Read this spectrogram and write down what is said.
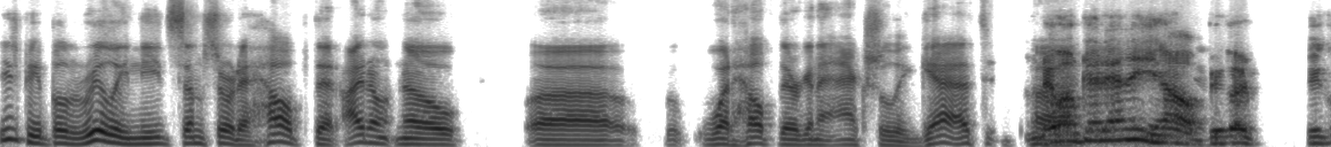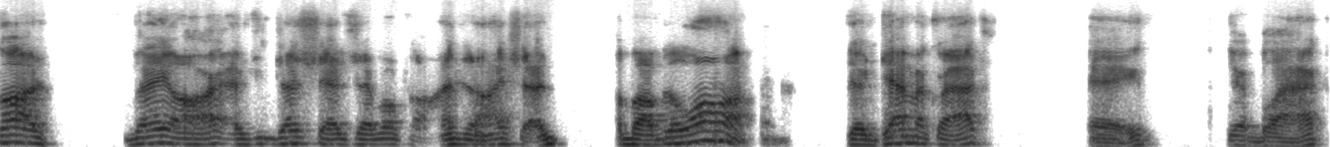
These people really need some sort of help that I don't know uh, what help they're going to actually get. They won't get any help because because they are, as you just said several times, and I said above the law. They're Democrats, A. They're black,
